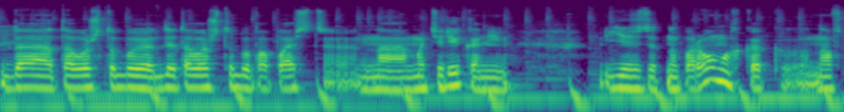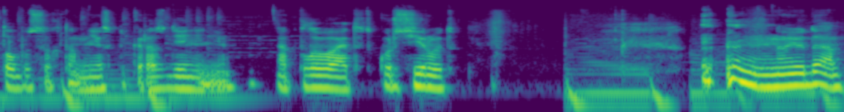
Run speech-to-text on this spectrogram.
Для того, чтобы, для того, чтобы попасть э, на материк, они ездят на паромах, как на автобусах, там несколько раз в день они отплывают, курсируют. ну и да.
